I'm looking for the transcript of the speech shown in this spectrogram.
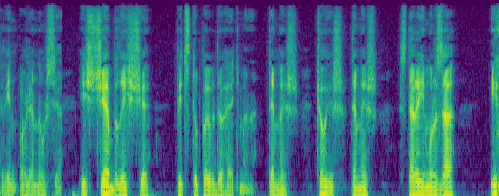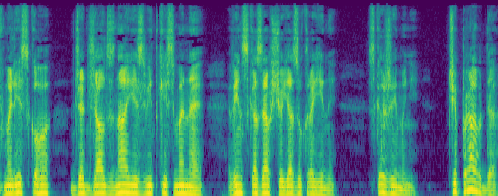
Він оглянувся і ще ближче підступив до гетьмана. Темиш, чуєш, Темиш, старий Мурза, і Хмеліського Джеджал знає, звідкись мене. Він сказав, що я з України. Скажи мені, чи правда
